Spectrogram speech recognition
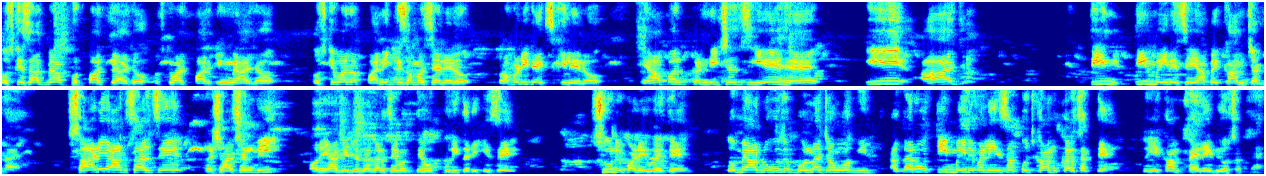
उसके साथ में आप फुटपाथ पे आ जाओ, उसके बाद पार्किंग में आ जाओ, उसके बाद आप पानी की समस्या ले लो प्रॉपर्टी टैक्स की ले लो। यहाँ पर कंडीशंस ये हैं कि आज तीन तीन महीने से यहाँ पे काम चल रहा है। साढ़े आठ साल से प्रशासन भी और यहाँ के जो नगर सेवक थे वो पूरी तरीके से शून्य पड़े हुए थे। तो मैं आप लोगों से बोलना चाहूँगा कि अगर वो तीन महीने पहले ये सब कुछ काम कर सकते हैं तो ये काम पहले भी हो सकता है।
